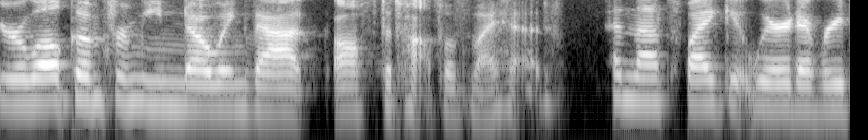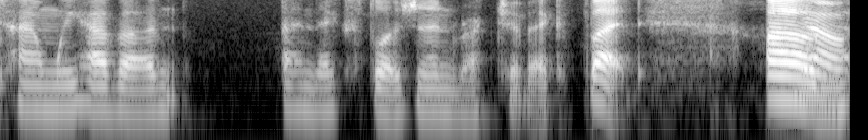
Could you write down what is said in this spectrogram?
You're welcome for me knowing that off the top of my head. And that's why I get weird every time we have a, an explosion in Reykjavik. But um, yeah.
